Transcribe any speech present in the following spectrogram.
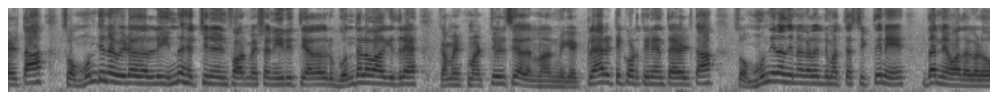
ಹೇಳ್ತಾ. ಸೊ ಮುಂದಿನ ವಿಡಿಯೋದಲ್ಲಿ ಇನ್ನೂ ಹೆಚ್ಚಿನ ಇನ್ಫಾರ್ಮೇಷನ್ ಈ ರೀತಿ ಯಾವ್ದಾದ್ರು ಗೊಂದಲವಾಗಿದ್ದರೆ ಕಮೆಂಟ್ ಮಾಡಿ ತಿಳಿಸಿ, ಅದನ್ನು ನಾನು ನಿಮಗೆ ಕ್ಲಾರಿಟಿ ಕೊಡ್ತೀನಿ ಅಂತ ಹೇಳ್ತಾ. ಸೊ ಮುಂದಿನ ದಿನಗಳಲ್ಲಿ ಮತ್ತೆ ಸಿಗ್ತೀನಿ. ಧನ್ಯವಾದಗಳು.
